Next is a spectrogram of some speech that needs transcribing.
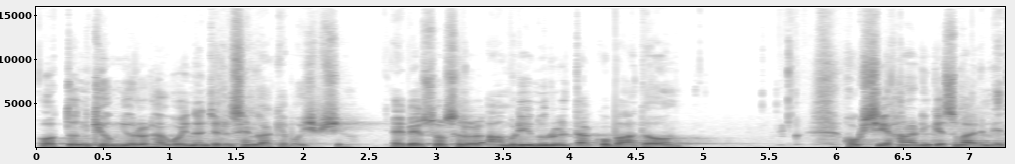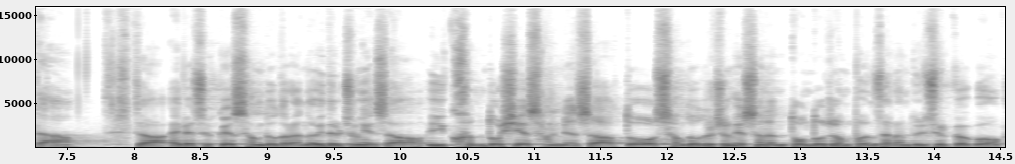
어떤 격려를 하고 있는지를 생각해 보십시오. 에베소서를 아무리 눈을 닦고 봐도 혹시 하나님께서 말입니다. 자, 에베소 교회 성도들아 너희들 중에서 이 큰 도시에 살면서 또 성도들 중에서는 돈도 좀 번 사람도 있을 거고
